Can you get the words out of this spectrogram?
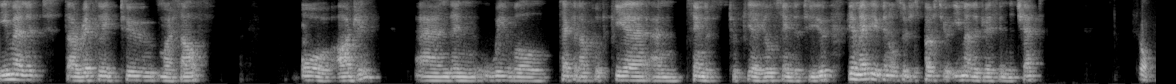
email it directly to myself or Audrey, and then we will take it up with Pierre and send it to Pierre. He'll send it to you. Pierre, maybe you can also just post your email address in the chat. Sure.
